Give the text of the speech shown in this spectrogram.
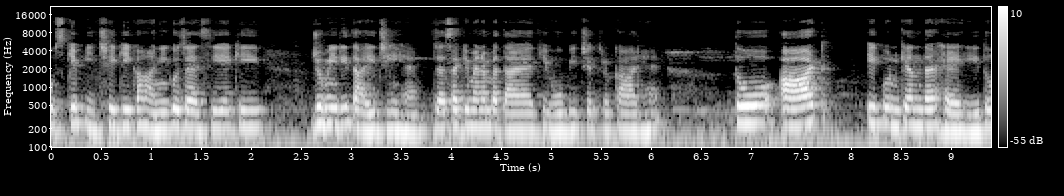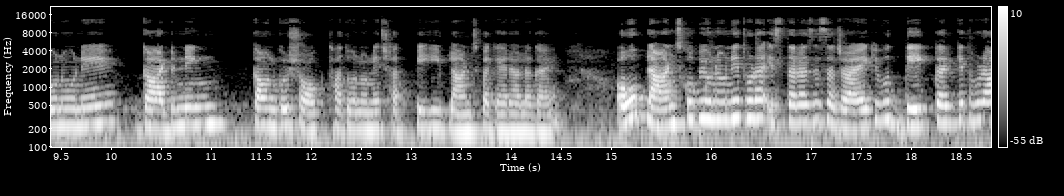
उसके पीछे की कहानी कुछ ऐसी है कि जो मेरी ताई जी हैं, जैसा कि मैंने बताया कि वो भी चित्रकार हैं तो आर्ट एक उनके अंदर है ही तो उन्होंने गार्डनिंग का उनको शौक था तो उन्होंने छत पे ही प्लांट्स वगैरह लगाए। और वो प्लांट्स को भी उन्होंने थोड़ा इस तरह से सजाया कि वो देख करके थोड़ा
